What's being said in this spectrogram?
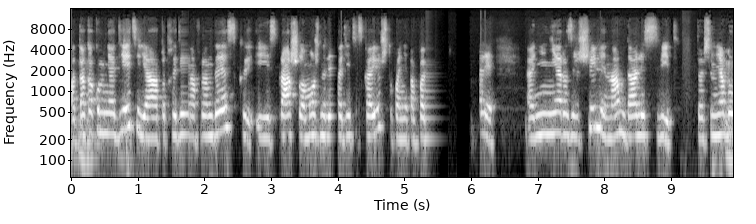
А так как у меня дети, я подходила на фронтдеск и спрашивала, можно ли ходить из кают, чтобы они там побежали. Они не разрешили, нам дали свит. То есть у меня был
